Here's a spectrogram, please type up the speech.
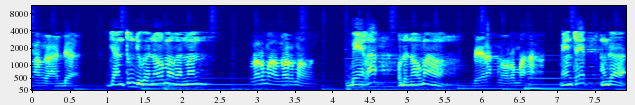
Nah, nggak ada. Jantung juga normal kan man. Normal, normal. Berak udah normal. Berak normal. Mencret enggak.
